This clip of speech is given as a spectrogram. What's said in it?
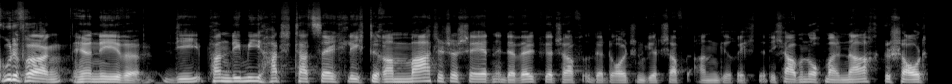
Gute Fragen, Herr Newe. Die Pandemie hat tatsächlich dramatische Schäden in der Weltwirtschaft und der deutschen Wirtschaft angerichtet. Ich habe noch mal nachgeschaut,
